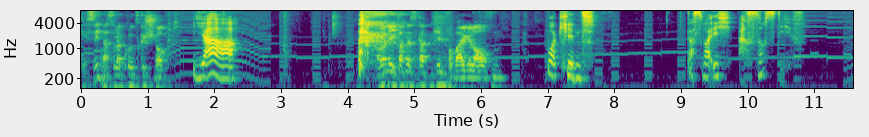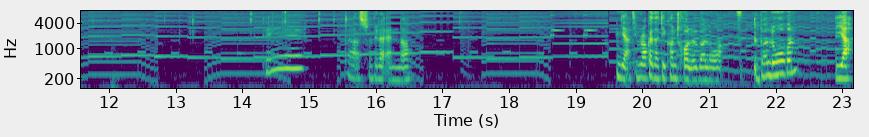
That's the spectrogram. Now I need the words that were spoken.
Deswegen hast du da kurz gestoppt. Ja. Aber nee, ich dachte, es ist gerade ein Kind vorbeigelaufen. Boah, Kind. Das war ich. Ach so, Steve. Äh, Da ist schon wieder Ende. Ja, Team Rocket hat die Kontrolle überloren. Überloren? Ja.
